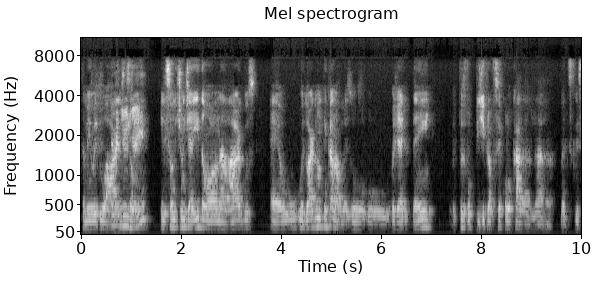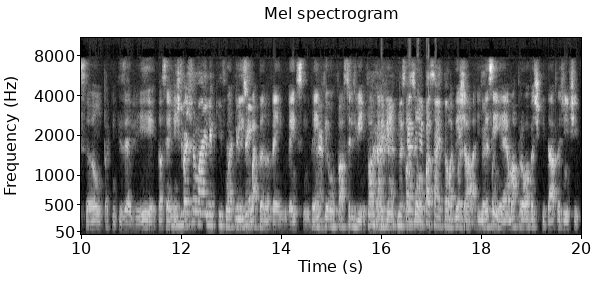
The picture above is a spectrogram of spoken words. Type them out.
também o Eduardo. Ele é de que são- Jundiaí? Eles são de Jundiaí, dão aula na Argos. É, o, o Eduardo não tem canal, mas o, o Rogério tem. Depois eu vou pedir para você colocar na, na, na descrição para quem quiser ver. Então, assim, A gente vai chamar ele aqui, será que ele isso, vem? bacana, vem, vem sim. Vem É. que eu faço ele vir, faço ele vir. Não esquece de me passar, então. Pode depois deixar. E assim, é uma prova de que dá pra gente,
